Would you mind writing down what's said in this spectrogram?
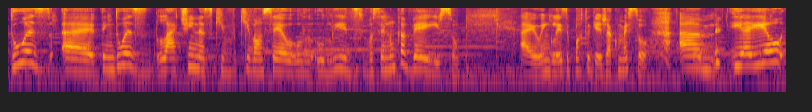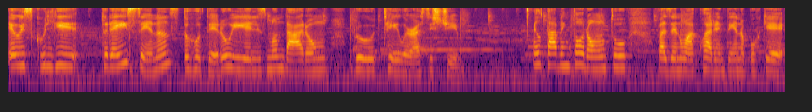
duas. Uh, tem duas latinas que, que vão ser o, o leads, você nunca vê isso. Aí o inglês e português já começou. Um, e aí eu, eu escolhi três cenas do roteiro e eles mandaram pro Taylor assistir. Eu estava em Toronto fazendo uma quarentena porque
